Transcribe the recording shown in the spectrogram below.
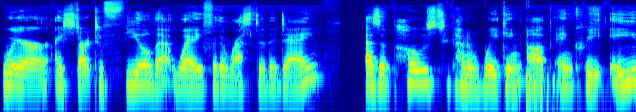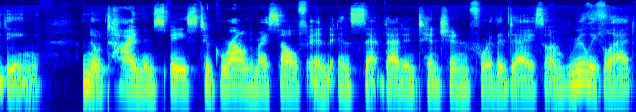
where I start to feel that way for the rest of the day, as opposed to kind of waking up and creating know, time and space to ground myself and, and set that intention for the day. So I'm really glad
